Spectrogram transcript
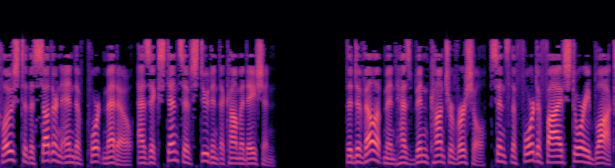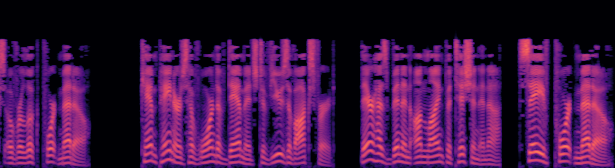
close to the southern end of Port Meadow, as extensive student accommodation. The development has been controversial, since the four to five-story blocks overlook Port Meadow. Campaigners have warned of damage to views of Oxford. There has been an online petition and a Save Port Meadow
